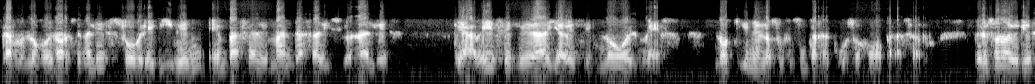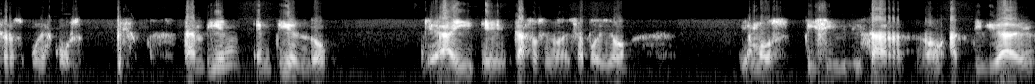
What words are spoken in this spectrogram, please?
Carlos, los gobiernos regionales sobreviven en base a demandas adicionales que a veces le da y a veces no el mes. No tienen los suficientes recursos como para hacerlo. Pero eso no debería ser una excusa. También entiendo que hay eh, casos en donde se ha podido, digamos, visibilizar ¿no? actividades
